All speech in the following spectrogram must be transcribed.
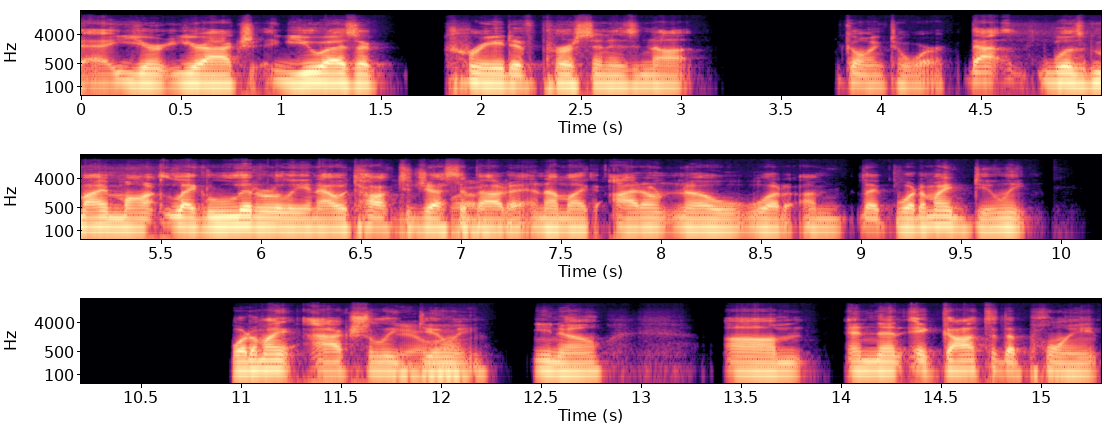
uh, you're you're actually you as a creative person is not going to work. That was my mon- like literally, and I would talk to Jess Wow. about it, and I'm like, I don't know what I'm like. What am I doing? What am I actually Yeah, wow. doing? You know, um, and then it got to the point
